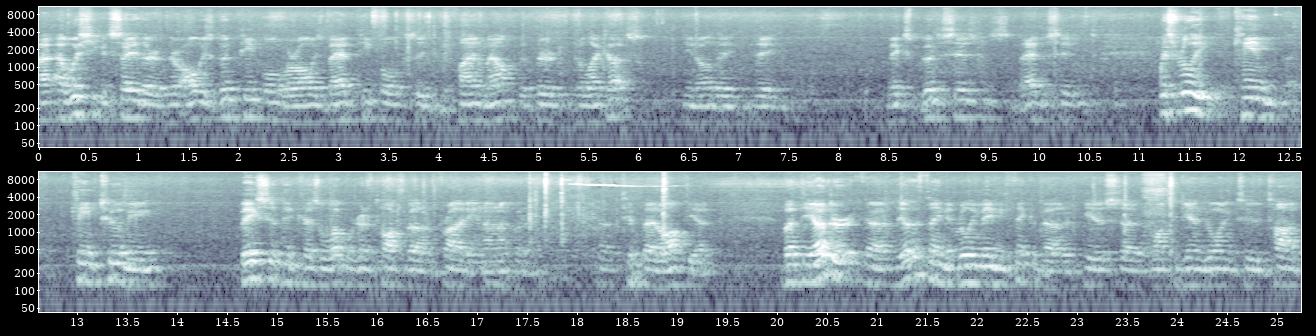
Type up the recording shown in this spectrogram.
I, I wish you could say they're, they're always good people or always bad people, so you can define them out, but they're, they're like us. You know, they, they make some good decisions, some bad decisions. This really came, came to me basically because of what we're going to talk about on Friday, and I'm not going to uh, tip that off yet. But the other, uh, the other thing that really made me think about it is, uh, once again, going to Todd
